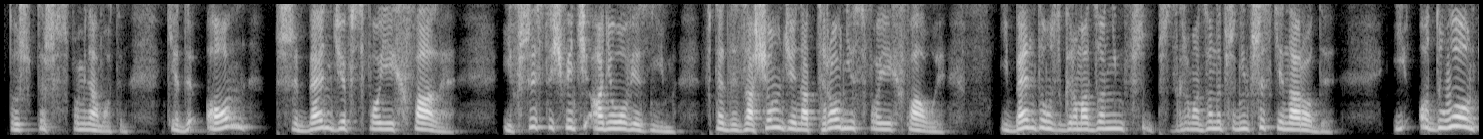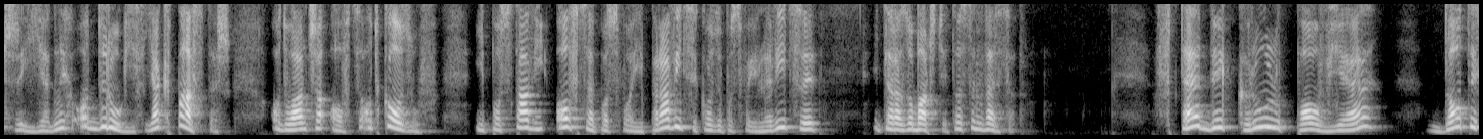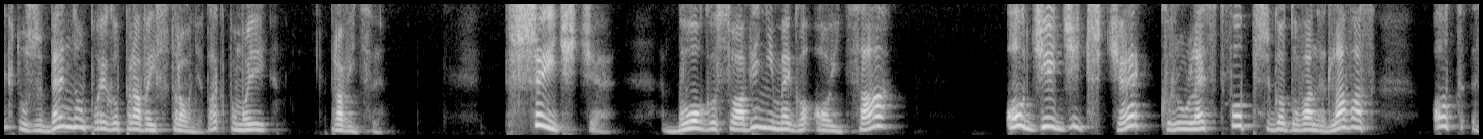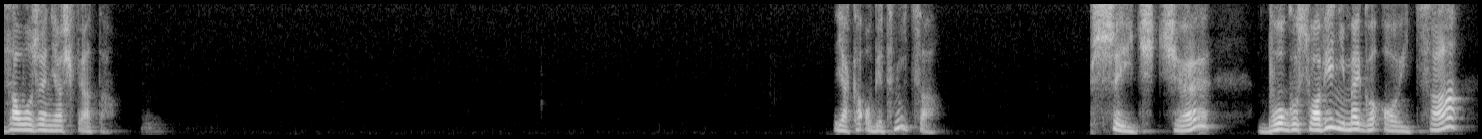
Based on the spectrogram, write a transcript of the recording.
to już też wspominam o tym, kiedy On przybędzie w swojej chwale i wszyscy święci aniołowie z nim. Wtedy zasiądzie na tronie swojej chwały i będą zgromadzone, przed nim wszystkie narody. I odłączy jednych od drugich, jak pasterz odłącza owce od kozów. I postawi owce po swojej prawicy, kozy po swojej lewicy. I teraz zobaczcie, to jest ten werset. Wtedy król powie do tych, którzy będą po jego prawej stronie, tak? Po mojej prawicy. Przyjdźcie, błogosławieni mego Ojca, odziedziczcie królestwo przygotowane dla was od założenia świata. Jaka obietnica? Przyjdźcie, błogosławieni mego Ojca,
